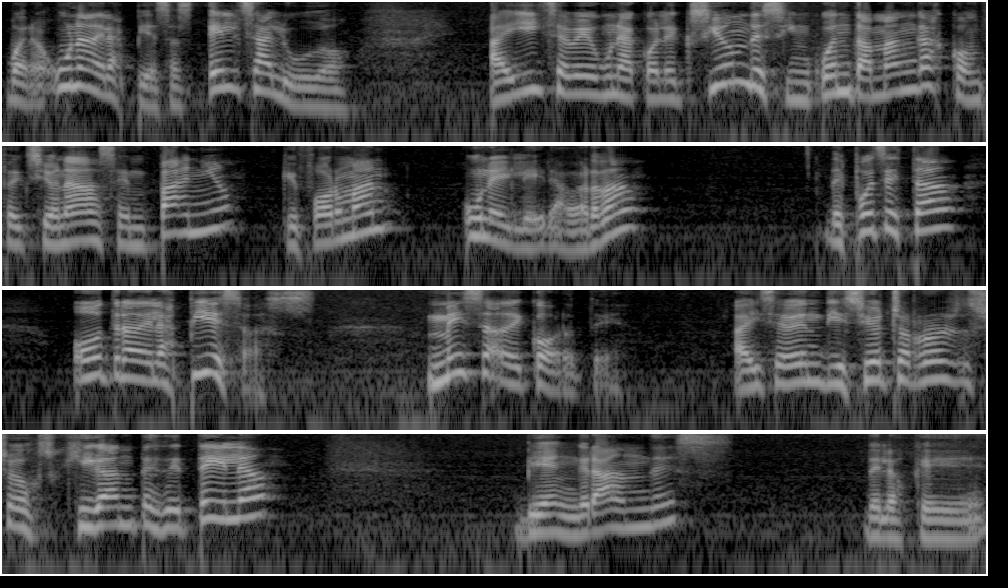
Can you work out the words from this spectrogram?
bueno, una de las piezas, el saludo. Ahí se ve una colección de 50 mangas confeccionadas en paño que forman una hilera, ¿verdad? Después está otra de las piezas, mesa de corte. Ahí se ven 18 rollos gigantes de tela, bien grandes, de los que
